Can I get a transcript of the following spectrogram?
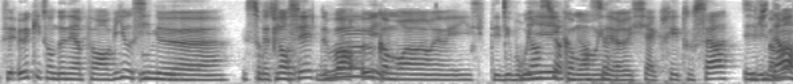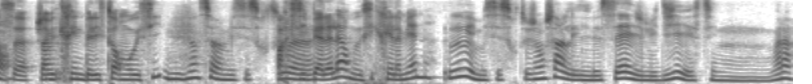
C'est eux qui t'ont donné un peu envie aussi de, euh, de se lancer, de voir eux comment ils s'étaient débrouillés, comment ils avaient réussi à créer tout ça. Bah, Évidemment. j'ai envie de créer une belle histoire moi aussi. bien sûr, mais c'est surtout participer à la leur, mais aussi créer la mienne. Oui, oui mais c'est surtout Jean-Charles, il le sait, je lui dis, c'est mon, voilà.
